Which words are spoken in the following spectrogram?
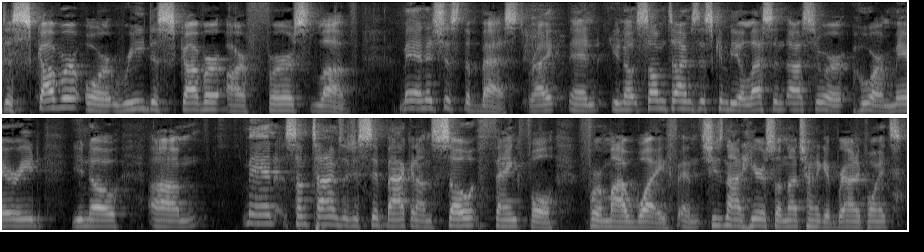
discover or rediscover our first love? Man, it's just the best, right? And, you know, sometimes this can be a lesson to us who are, who are married, you know. Um, man, sometimes I just sit back and I'm so thankful for my wife. And she's not here, so I'm not trying to get brownie points.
